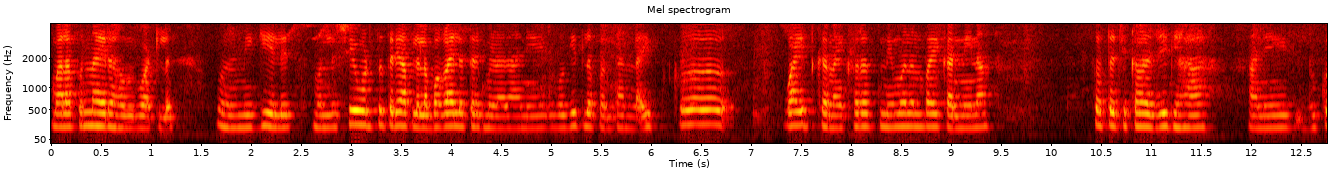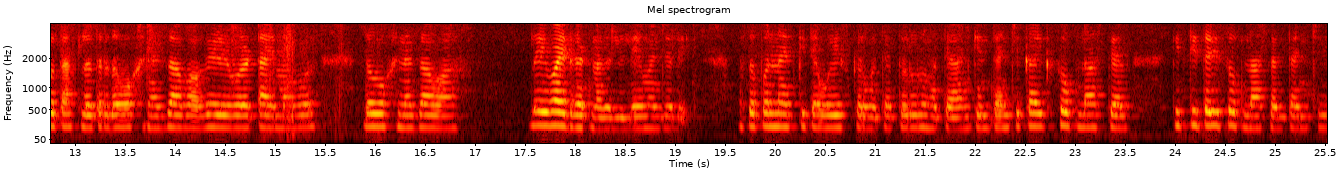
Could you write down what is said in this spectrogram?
मला पण नाही राहावं वाटलं. म्हणून मी गेलेच. म्हणलं शेवटचं तरी आपल्याला बघायला तर मिळालं. आणि बघितलं पण त्यांना. इतकं वाईट का नाही? खरंच मी म्हणून बायकांनी ना स्वतःची काळजी घ्या. आणि दुखत असलं तर दवाखान्यात जावा. वेळेवर टायमावर दवाखान्यात जावा. लई वाईट घटना घडलेली आहे म्हणजे लई असं पण नाहीत की त्या वयस्कर होत्या तरुण होत्या. आणखीन त्यांची काही स्वप्न असतील कितीतरी स्वप्न असतील त्यांची.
